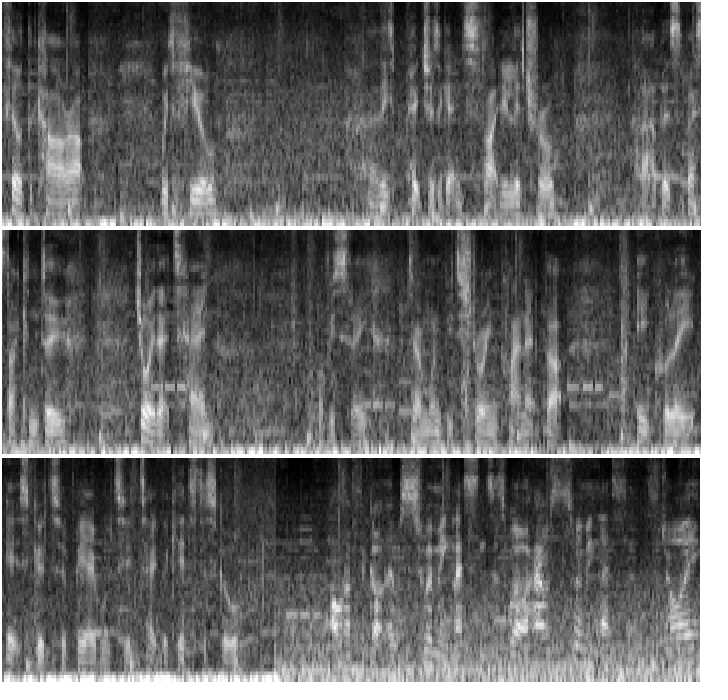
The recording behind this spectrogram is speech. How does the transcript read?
filled the car up with fuel. Uh, these pictures are getting slightly literal, uh, but it's the best I can do. Joy there 10. Obviously, don't want to be destroying the planet, but equally it's good to be able to take the kids to school. Oh, and I forgot there were swimming lessons as well. How was the swimming lessons? Joy?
